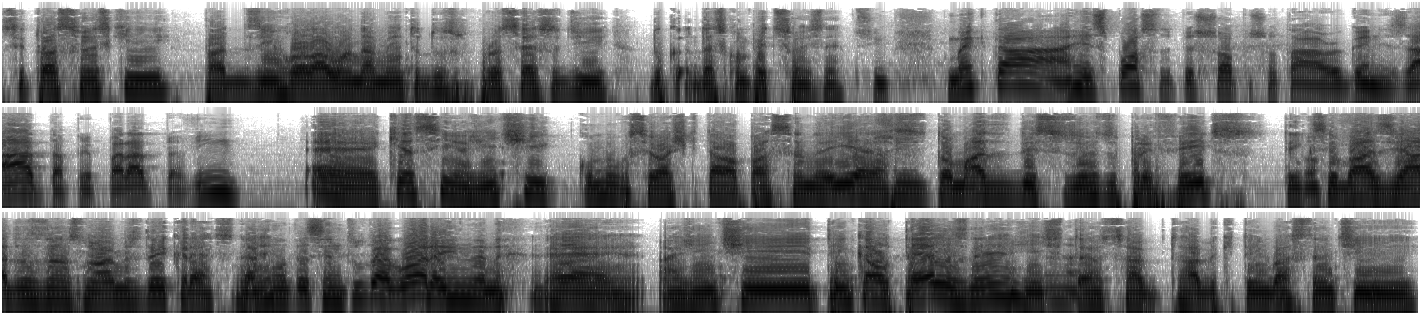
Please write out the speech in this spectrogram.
situações que para desenrolar o andamento dos processos de, do, das competições, né? Sim. Como é que tá a resposta do pessoal? O pessoal está organizado, está preparado para vir? É, que assim, a gente, como você acha que estava passando aí, as Sim. tomadas de decisões dos prefeitos têm que ser baseadas nas normas e decretos, né? Tá acontecendo tudo agora ainda, né? É, a gente tem cautelas, né? A gente uhum. tá, sabe, sabe que tem bastante...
